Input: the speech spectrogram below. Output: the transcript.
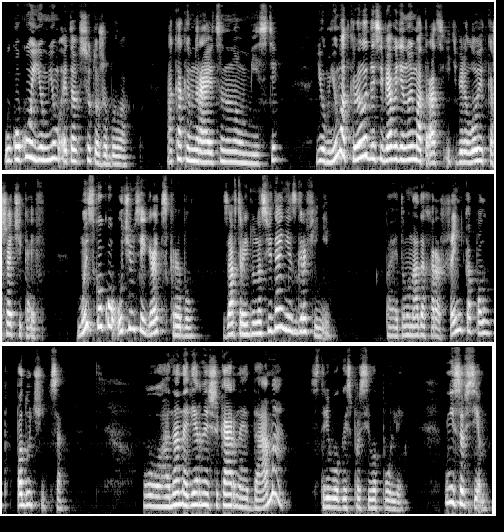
У Коко и Юм-Юм это все тоже было. А как им нравится на новом месте? Юм-Юм открыла для себя водяной матрас и теперь ловит кошачий кайф. Мы с Коко учимся играть в скребл. Завтра иду на свидание с графиней. Поэтому надо хорошенько подучиться. «О, она, наверное, шикарная дама?» — с тревогой спросила Полли. «Не совсем.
